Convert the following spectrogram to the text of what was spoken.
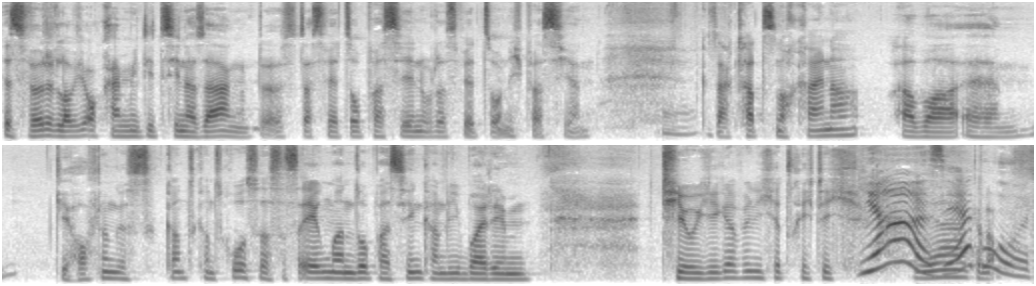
Es würde, glaube ich, auch kein Mediziner sagen, das, das wird so passieren oder das wird so nicht passieren. Mhm. Gesagt hat es noch keiner. Aber ähm, die Hoffnung ist ganz, ganz groß, dass das irgendwann so passieren kann wie bei dem Theo Jäger, wenn ich jetzt richtig. Ja, ja sehr genau. gut.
